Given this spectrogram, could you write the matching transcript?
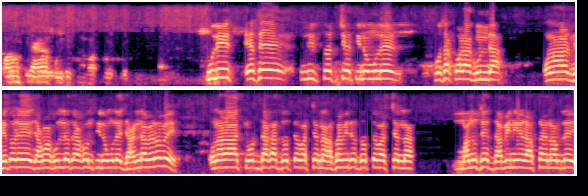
কর্মসূচি পুলিশ এসে পুলিশ হচ্ছে তৃণমূলের পোশাক পরা গুন্ডা। ওনার ভেতরে জামা খুললে তো এখন তৃণমূলের ঝান্ডা বেরোবে। ওনারা চোর ডাকাত ধরতে পারছেন না আসামিদের ধরতে পারছেন না। মানুষের দাবি নিয়ে রাস্তায় নামলেই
